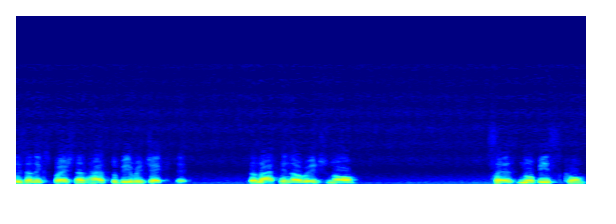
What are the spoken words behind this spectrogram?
is an expression that has to be rejected. The Latin original says nobiscum.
